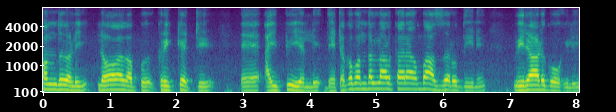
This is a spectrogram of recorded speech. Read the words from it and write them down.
പന്ത് കളി ലോകകപ്പ് ക്രിക്കറ്റ് ഐ പി എല്ല് ഇതേറ്റൊക്കെ പന്തുള്ള ആൾക്കാരാകുമ്പോൾ അസറുദ്ദീൻ വിരാട് കോഹ്ലി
